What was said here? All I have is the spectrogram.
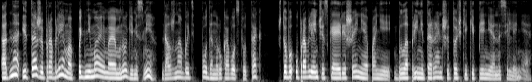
Одна и та же проблема, поднимаемая многими СМИ, должна быть подана руководству так, чтобы управленческое решение по ней было принято раньше точки кипения населения.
